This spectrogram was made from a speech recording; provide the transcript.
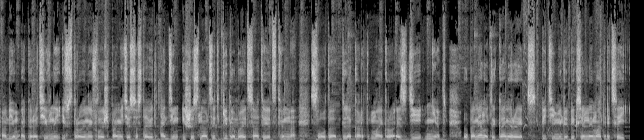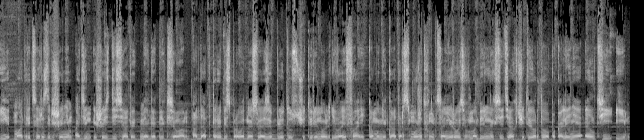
Объем оперативной и встроенной флеш-памяти составит 1,16 гигабайт соответственно. Слота для карт microSD нет. Упомянуты камеры с 5-мегапиксельной матрицей и матрицей разрешением 1,6 мегапикселя. Адаптеры беспроводной связи Bluetooth 4.0 и Wi-Fi. Коммуникатор сможет функционировать в мобильных сетях четвертого поколения LTE.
